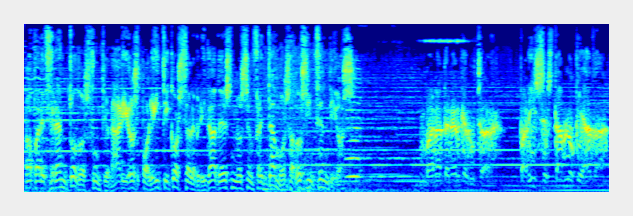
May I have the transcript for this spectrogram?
Aparecerán todos, funcionarios, políticos, celebridades. Nos enfrentamos a dos incendios. Van a tener que luchar. París está bloqueada.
